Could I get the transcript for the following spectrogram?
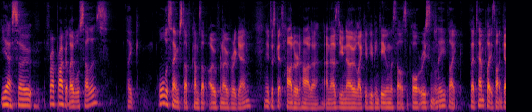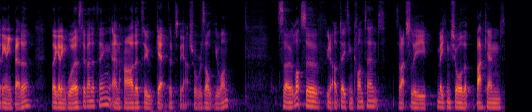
Yeah, so for our private label sellers, like all the same stuff comes up over and over again. It just gets harder and harder. And as you know, like if you've been dealing with seller support recently, like their templates aren't getting any better. They're getting worse, if anything, and harder to get to the actual result you want. So lots of you know updating content. So actually making sure that backend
